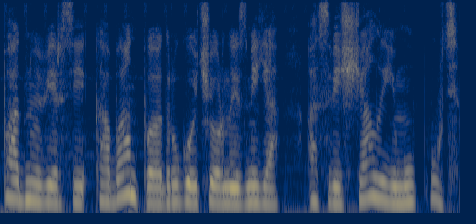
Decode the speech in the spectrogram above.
по одной версии кабан, по другой черная змея, освещало ему путь.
